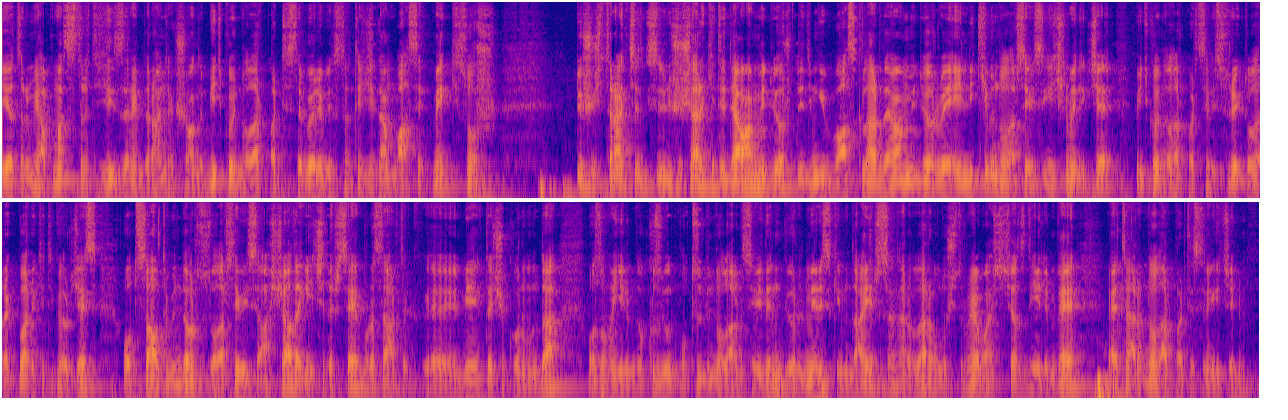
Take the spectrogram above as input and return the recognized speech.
yatırım yapma stratejisi izlenebilir. Ancak şu anda Bitcoin dolar paritesinde böyle bir stratejiden bahsetmek zor. Düşüş trend çizgisi, düşüş hareketi devam ediyor. Dediğim gibi baskılar devam ediyor ve 52 bin dolar seviyesi geçilmedikçe Bitcoin dolar partisi biz sürekli olarak bu hareketi göreceğiz. 36.400 dolar seviyesi aşağıda geçilirse burası artık e, mihenk taşı konumunda. O zaman 29 bin 30 bin dolarlı seviyelerin görülme riskine dair senaryolar oluşturmaya başlayacağız diyelim ve Ethereum dolar paritesine geçelim.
